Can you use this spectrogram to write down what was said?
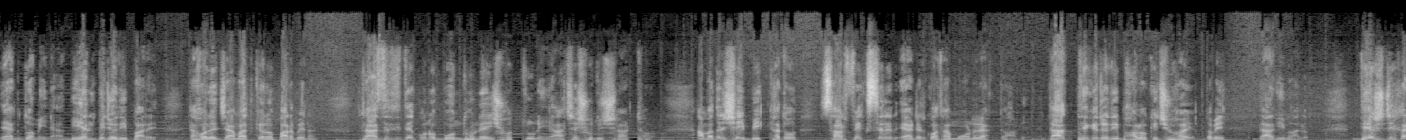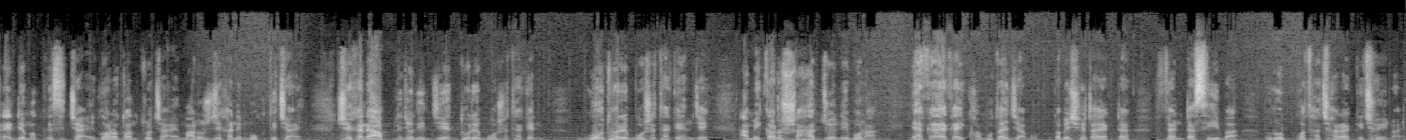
একদমই না। বিএনপি যদি পারে, তাহলে জামাত কেন পারবে না? রাজনীতিতে কোনো বন্ধু নেই, শত্রু নেই, আছে শুধু স্বার্থ। আমাদের সেই বিখ্যাত সার্ফেক্সেলের অ্যাডের কথা মনে রাখতে হবে। দাগ থেকে যদি ভালো কিছু হয়, তবে দাগই ভালো। দেশ যেখানে ডেমোক্রেসি চায়, গণতন্ত্র চায়, মানুষ যেখানে মুক্তি চায়, সেখানে আপনি যদি জেদ ধরে বসে থাকেন, গো ধরে বসে থাকেন যে, আমি কারও সাহায্য নেব না একা একাই ক্ষমতায় যাব, তবে সেটা একটা ফ্যান্টাসি বা রূপকথা ছাড়া কিছুই নয়।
